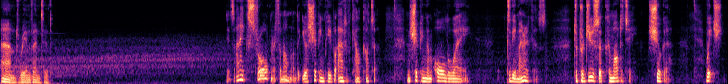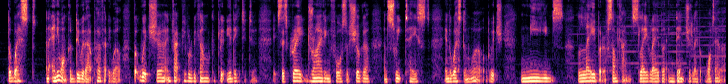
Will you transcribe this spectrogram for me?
and reinvented. It's an extraordinary phenomenon that you're shipping people out of Calcutta and shipping them all the way to the Americas to produce a commodity, sugar, which the West and anyone could do without perfectly well, but which, uh, in fact, people become completely addicted to. It's this great driving force of sugar and sweet taste in the Western world, which needs labour of some kind, slave labour, indentured labour, whatever,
